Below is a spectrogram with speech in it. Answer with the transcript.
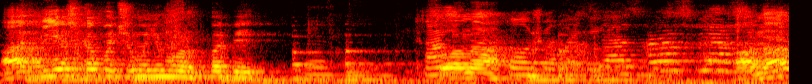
А пешка почему не может побить? Слона. Она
